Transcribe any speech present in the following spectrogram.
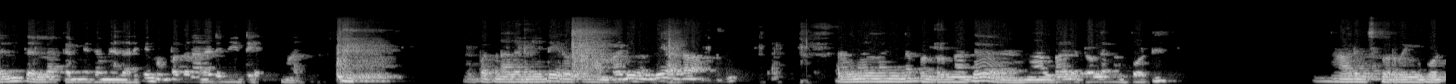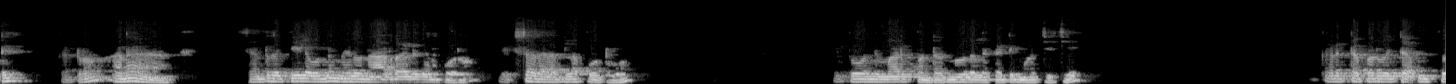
லென்த் எல்லாம் கம்மி கம்மியாக தான் இருக்குது முப்பத்தி நாலு அடி நீட்டு. முப்பத்தி நாலு அடி நீட்டு இருபத்தி நாலு அடி வந்து அகலம் அதனால நாங்கள் என்ன பண்ணுறோம்னாக்க நாலு ரூபாயில் டுவெல் எம்எம் போட்டு ஆரஞ்சு குறைங்க போட்டு கட்டுறோம். ஆனால் சென்டரில் கீழே ஒன்று மேலே ஒன்று ஆறு ரூபாயில் கணக்கு வரும். எக்ஸ்ட்ரா ராடெலாம் போட்டுருவோம். இப்போ வந்து மார்க் பண்ணுற நூலெல்லாம் கட்டி முடிச்சிச்சு. கரெக்டாக பர்ஃபெக்டாக இப்போ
